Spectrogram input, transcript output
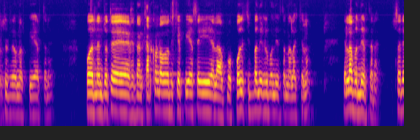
ಎಚ್ ಡಿ ಪಿ ಎ ಇರ್ತಾನೆ ಪೊ ನನ್ನ ಜೊತೆ ನಾನು ಕರ್ಕೊಂಡು ಹೋಗೋದಕ್ಕೆ ಪಿ ಎಸ್ ಐ ಎಲ್ಲ ಪೊಲೀಸ್ ಸಿಬ್ಬಂದಿಗಳು ಬಂದಿರ್ತಾರೆ ನಾಲ್ಕು ಜನ ಎಲ್ಲ ಬಂದಿರ್ತಾರೆ. ಸರಿ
